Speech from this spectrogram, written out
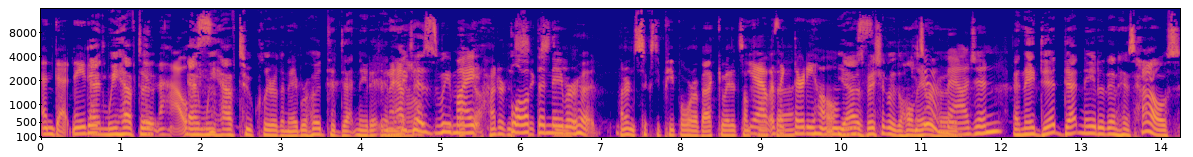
and detonate it. and we have to in the house. and we have to clear the neighborhood to detonate it in the house. because we might 160 blow up the neighborhood. 160 people were evacuated. Something yeah, it was like like 30 homes. yeah, it was basically the whole Could you neighborhood. imagine? And they did detonate it in his house,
